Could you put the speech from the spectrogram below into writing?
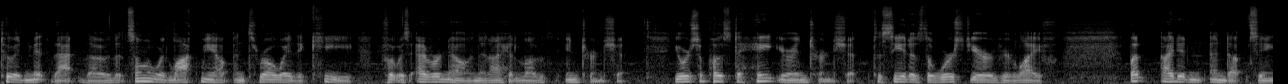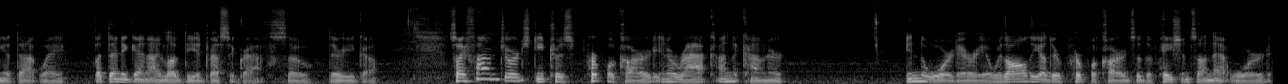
to admit that, though, that someone would lock me up and throw away the key if it was ever known that I had loved internship. You were supposed to hate your internship, to see it as the worst year of your life. But I didn't end up seeing it that way. But then again, I loved the addressograph, so there you go. So I found George Dietrich's purple card in a rack on the counter in the ward area with all the other purple cards of the patients on that ward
